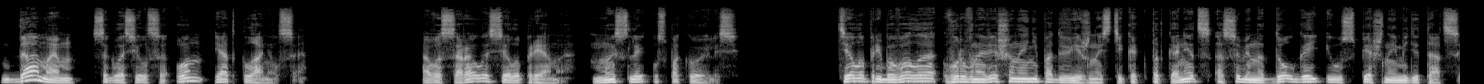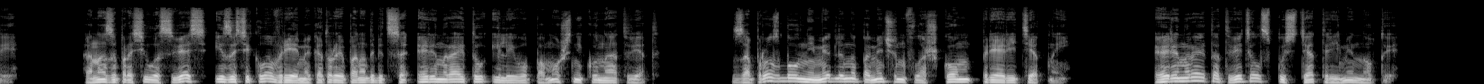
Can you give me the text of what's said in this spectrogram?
«Да, мэм», — согласился он и откланялся. А Вассарала села прямо, мысли успокоились. Тело пребывало в уравновешенной неподвижности, как под конец особенно долгой и успешной медитации. Она запросила связь и засекла время, которое понадобится Эрин Райту или его помощнику на ответ. Запрос был немедленно помечен флажком «приоритетный». Эрин Райт ответил спустя три минуты.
